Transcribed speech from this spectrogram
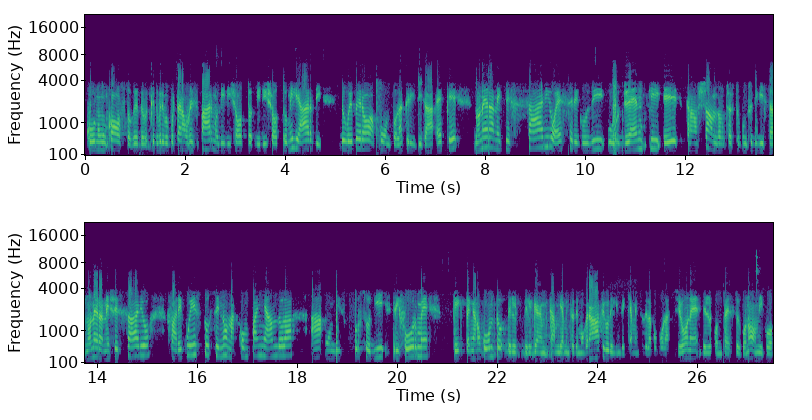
con un costo che, dov- che dovrebbe portare a un risparmio di 18, di 18 miliardi, dove però appunto la critica è che non era necessario essere così urgenti e tranchant da un certo punto di vista, non era necessario fare questo se non accompagnandola a un discorso di riforme che tengano conto del, del, cambiamento demografico, dell'invecchiamento della popolazione, del contesto economico,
